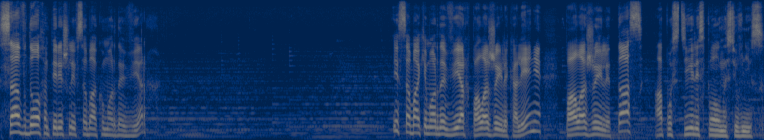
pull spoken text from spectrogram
Со вдохом перешли в собаку мордой вверх. И с собаки мордой вверх положили колени, положили таз, опустились полностью вниз.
